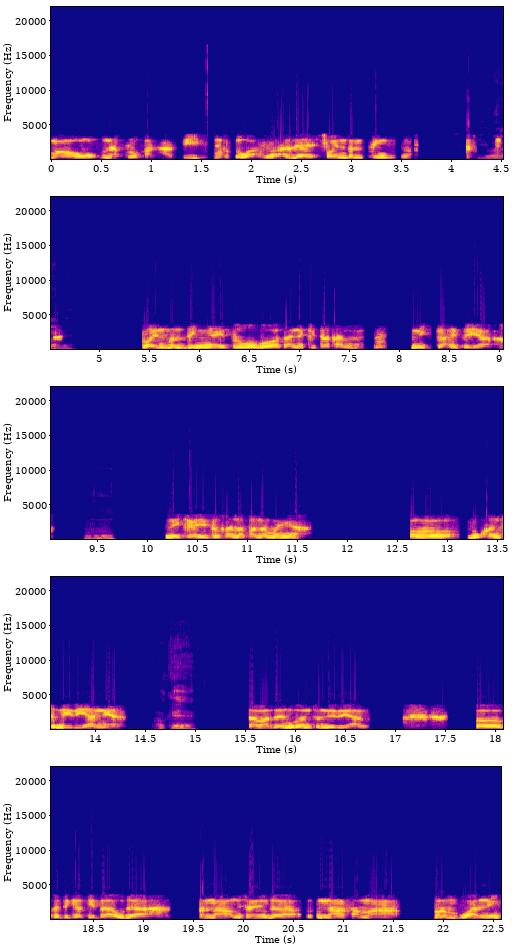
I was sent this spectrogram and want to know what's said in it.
mau menaklukkan hati mertua. Ada poin penting gitu gimana nih poin pentingnya itu bahwasanya kita kan nikah itu ya hmm. nikah itu kan apa namanya eh, bukan sendirian ya oke dalam artian bukan sendirian Eh, ketika kita udah kenal misalnya udah kenal sama perempuan nih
